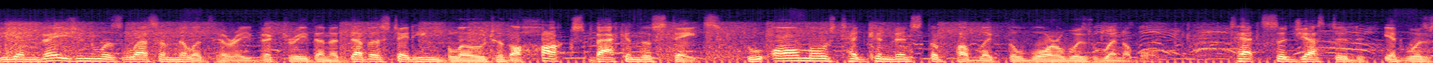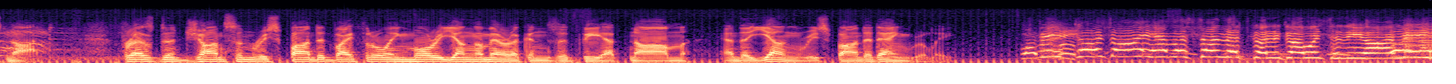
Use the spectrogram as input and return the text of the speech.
The invasion was less a military victory than a devastating blow to the hawks back in the States, who almost had convinced the public the war was winnable. Tet suggested it was not. President Johnson responded by throwing more young Americans at Vietnam, and the young responded angrily. Because I have a son that's going to go into the Army.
